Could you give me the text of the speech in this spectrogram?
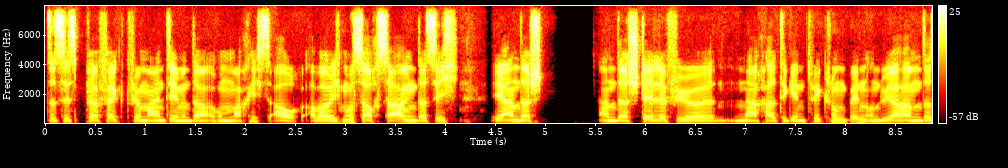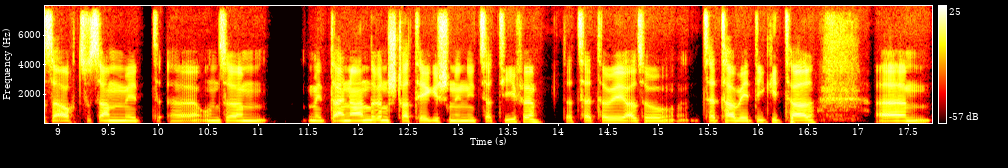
das ist perfekt für mein Thema, darum mache ich es auch. Aber ich muss auch sagen, dass ich eher an der an der Stelle für nachhaltige Entwicklung bin und wir haben das auch zusammen mit äh, unserem mit einer anderen strategischen Initiative der ZHW, also ZHW Digital, ähm,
